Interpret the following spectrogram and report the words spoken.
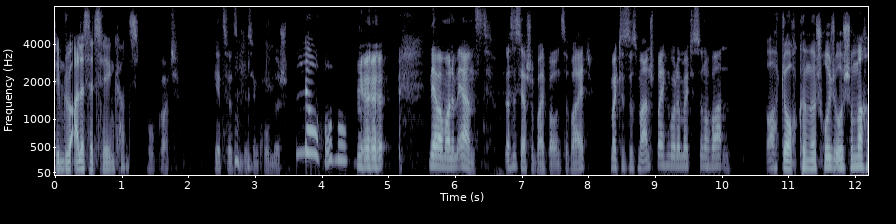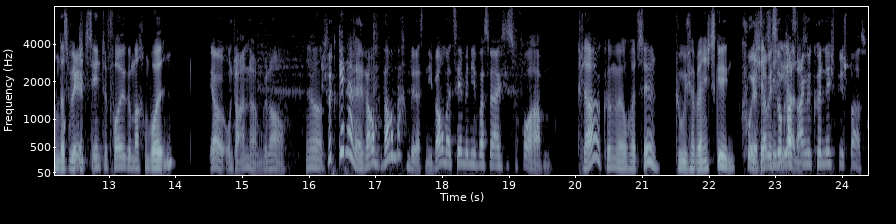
dem du alles erzählen kannst. Oh Gott. Jetzt wird's 'n bisschen komisch. No homo. Ne, aber mal im Ernst. Das ist ja schon bald bei uns so weit. Möchtest du's mal ansprechen oder möchtest du noch warten? Ach doch, können wir ruhig auch schon machen, dass wir Okay. die 10. Folge machen wollten. Ja, unter anderem, genau. Ja. Ich würde generell warum warum machen wir das nie? Warum erzählen wir nie, was wir eigentlich so vorhaben? Klar, können wir auch erzählen. Du, ich habe ja nichts gegen. Cool, Ich jetzt habe ich so eh krass alles. angekündigt. Viel Spaß.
